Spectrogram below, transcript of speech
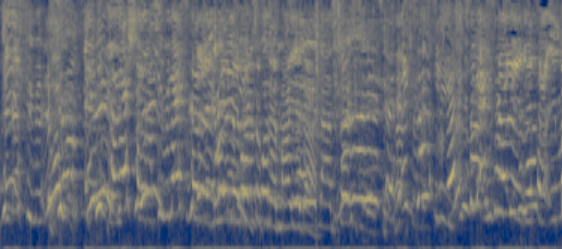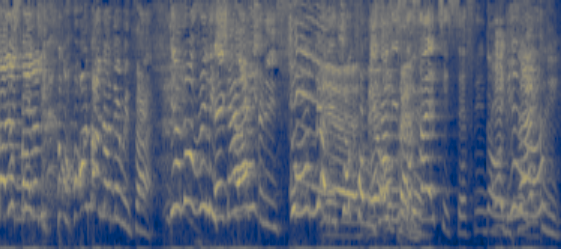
very civil- Even Kardashian na civilized girl, eh, when they want to say marry her. Exactly. Na civilized girl, eh, Exactly. later, he married- married- all man no dey with her. They're not really shy. Exactly. So me, I dey Yeah. talk for me. Yeah. outside them. society sef, you know. Exactly.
